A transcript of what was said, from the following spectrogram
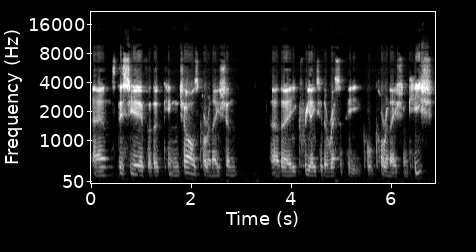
And this year, for the King Charles coronation, uh, they created a recipe called coronation quiche,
